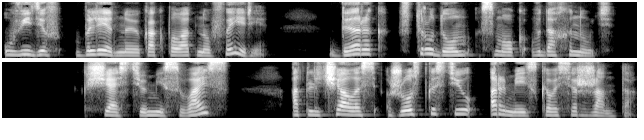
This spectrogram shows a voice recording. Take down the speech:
Увидев бледную, как полотно Фейри, Дерек с трудом смог вдохнуть. К счастью, мисс Вайс отличалась жесткостью армейского сержанта.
